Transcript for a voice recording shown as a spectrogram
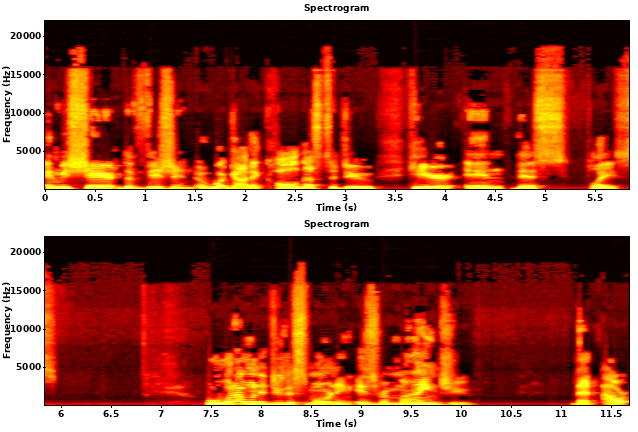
And we shared the vision of what God had called us to do here in this place. Well, what I want to do this morning is remind you that our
